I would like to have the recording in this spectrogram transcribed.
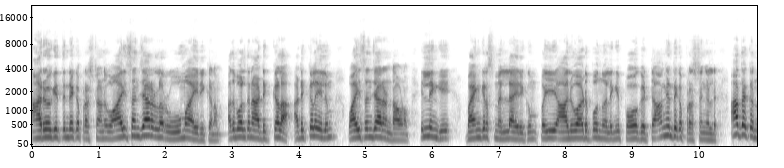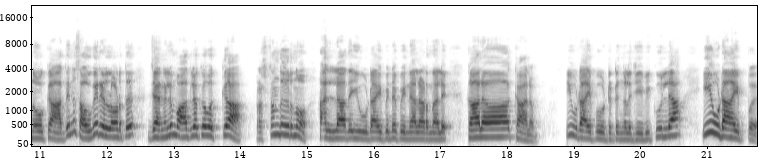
ആരോഗ്യത്തിന്റെയൊക്കെ പ്രശ്നമാണ്. വായുസഞ്ചാരമുള്ള റൂമായിരിക്കണം. അതുപോലെ തന്നെ അടുക്കള. അടുക്കളയിലും വായുസഞ്ചാരം ഉണ്ടാവണം. ഇല്ലെങ്കിൽ ഭയങ്കര സ്മെല്ലായിരിക്കും. ഇപ്പോൾ ഈ ആലുവാടുപ്പൊന്നും അല്ലെങ്കിൽ പോകട്ട് അങ്ങനത്തെയൊക്കെ പ്രശ്നങ്ങളുണ്ട്. അതൊക്കെ നോക്കുക അതിന് സൗകര്യമുള്ളിടത്ത് ജനലും വാതിലൊക്കെ വെക്കുക. പ്രശ്നം തീർന്നോ? അല്ലാതെ ഈ ഉടായ്പിന്റെ പിന്നാലെ നടന്നാൽ കാലാകാലം. ഈ ഉടായ്പ് വിട്ടിട്ട് നിങ്ങൾ ജീവിക്കൂല. ഈ ഉടായ്പ്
